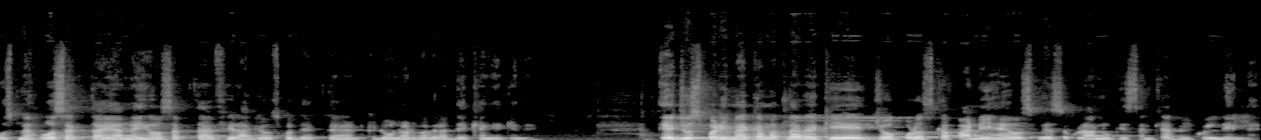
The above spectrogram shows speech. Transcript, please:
उसमें हो सकता है या नहीं हो सकता है, फिर आगे उसको देखते हैं कि डोनर वगैरह देखेंगे कि नहीं। एजुस्पर्मिया का मतलब है कि जो पुरुष का पानी है, उसमें शुक्राणु की संख्या बिल्कुल नील है।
